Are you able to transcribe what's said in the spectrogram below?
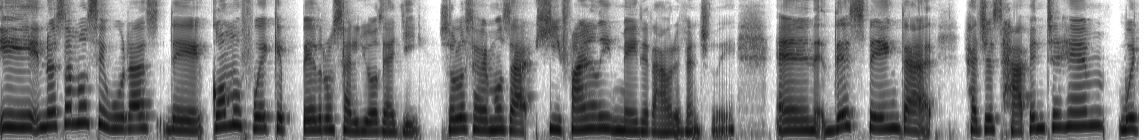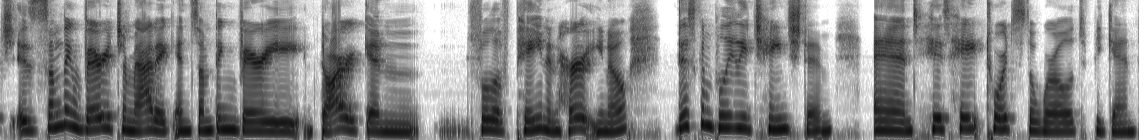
Y no estamos seguras de cómo fue que Pedro salió de allí. Solo sabemos that he finally made it out eventually. And this thing that had just happened to him, which is something very traumatic and something very dark and full of pain and hurt, you know, this completely changed him. And his hate towards the world began.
